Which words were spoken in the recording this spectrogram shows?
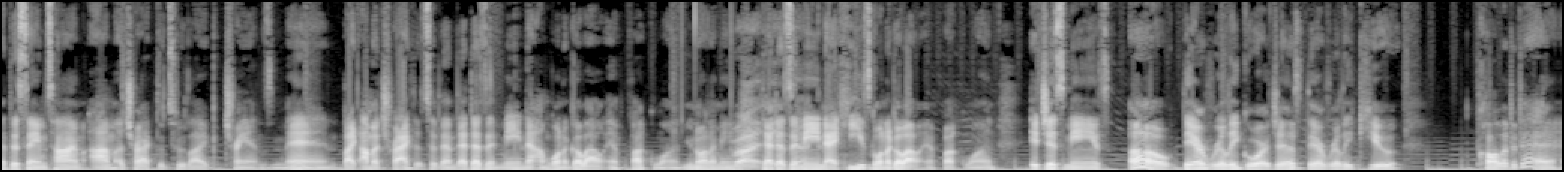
at the same time I'm attracted to like trans men. Like I'm attracted to them. That doesn't mean that I'm gonna go out and fuck one. You know what I mean? Right, That doesn't mean that he's gonna go out and fuck one. It just means, oh, they're really gorgeous, they're really cute. Call it a day.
